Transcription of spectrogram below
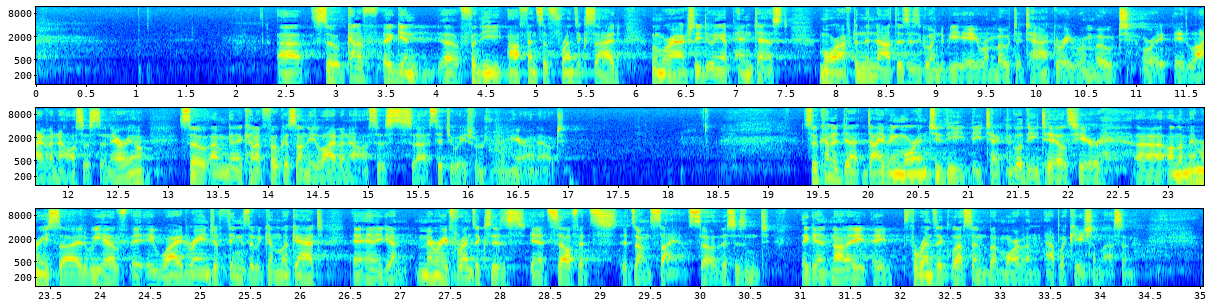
Uh, so kind of again uh, for the offensive forensic side when we're actually doing a pen test more often than not this is going to be a remote attack or a remote or a, a live analysis scenario. So I'm going to kind of focus on the live analysis uh, situation from here on out. So kind of diving more into the, the technical details here. Uh, on the memory side we have a, a, wide range of things that we can look at and, and, again memory forensics is in itself its its own science so this isn't again not a, a forensic lesson but more of an application lesson.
